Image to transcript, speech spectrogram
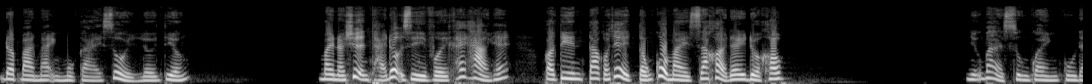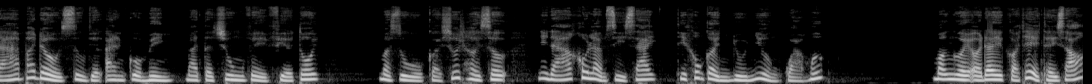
đập bàn mạnh một cái rồi lớn tiếng. Mày nói chuyện thái độ gì với khách hàng thế? Có tin tao có thể tống của mày ra khỏi đây được không? Những bạn xung quanh cũng đã bắt đầu dừng việc ăn của mình mà tập trung về phía tôi. Mặc dù có chút hơi sợ, nhưng đã không làm gì sai thì không cần nhún nhường quá mức. Mọi người ở đây có thể thấy rõ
